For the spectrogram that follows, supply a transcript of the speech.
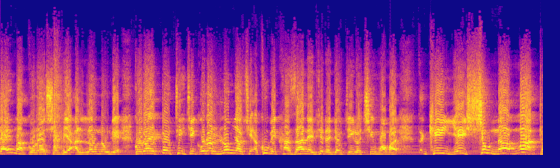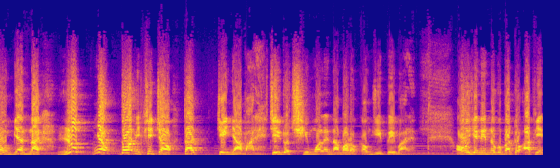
တိုင်းမှာကိုရောရှင်ဖျားအလုံးလုံးလေကိုရောရဲ့တုတ်ထီချင်းကိုရောလွတ်မြောက်ခြင်းအခုပဲခံစားနေဖြစ်တဲ့ကြောင့်ကြီးတော့ချီးမွမ်းပါသခင်ယေရှုနာမတော်မြတ်၌လွတ်မြောက်တော်ပြီဖြစ်ကြောင်းတာကျင်းညာပါတယ်ကျေးဇူးတော်ချီးမွမ်းလဲနာမတော်ကောင်းကြီးပေးပါတယ်။အော်ယနေ့နှုတ်ကပတ်တော်အပြင်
